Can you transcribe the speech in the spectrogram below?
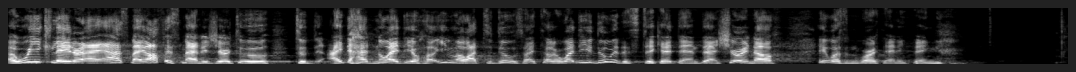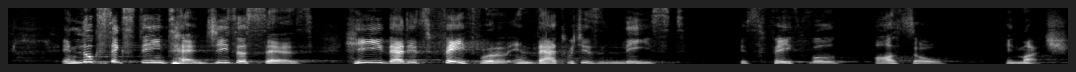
A week later, I asked my office manager to, to I had no idea how, even what to do, so I told her, what do you do with this ticket? And uh, sure enough, it wasn't worth anything. In Luke 16:10, Jesus says, "He that is faithful in that which is least is faithful also in much."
